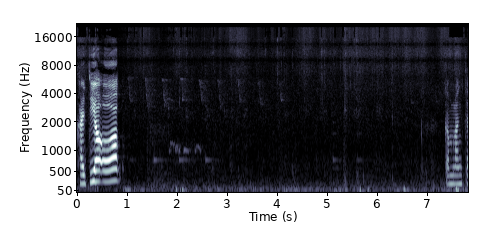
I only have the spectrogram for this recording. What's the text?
ไข่เจียวออก กำลังใจ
